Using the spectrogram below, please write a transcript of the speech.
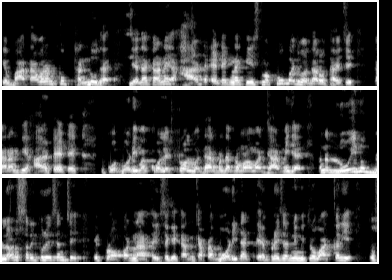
કે વાતાવરણ ખૂબ ઠંડુ થાય, જેના કારણે હાર્ટ એટેકના કેસમાં ખૂબ જ વધારો થાય છે. કારણ કે હાર્ટ એટેક બોડીમાં કોલેસ્ટ્રોલ વધારે પડતા પ્રમાણમાં જામી જાય અને લોહીનું બ્લડ સર્ક્યુલેશન છે એ પ્રોપર ના થઈ શકે. કારણ કે આપણા બોડીના ટેમ્પરેચરની મિત્રો વાત કરીએ તો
